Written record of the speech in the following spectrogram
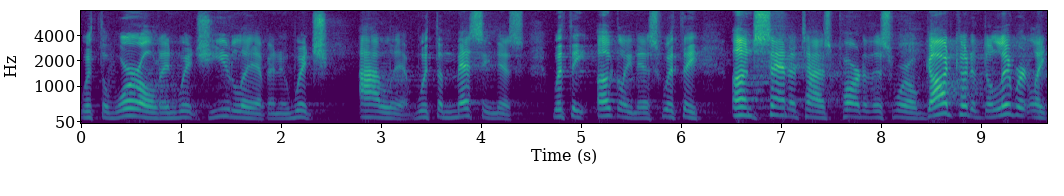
with the world in which you live and in which I live, with the messiness, with the ugliness, with the unsanitized part of this world. God could have deliberately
